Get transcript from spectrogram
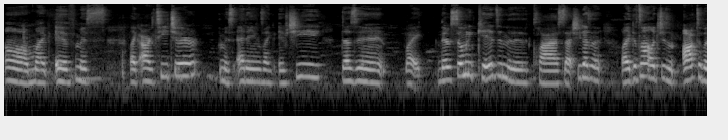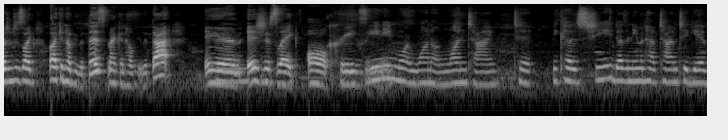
um, like if Miss, like our teacher, Miss Eddings, like if she doesn't like, there's so many kids in the class that she doesn't like. It's not like she's an octopus and she's like, oh, I can help you with this and I can help you with that, and it's just like all crazy. We need more one-on-one time to because she doesn't even have time to give.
